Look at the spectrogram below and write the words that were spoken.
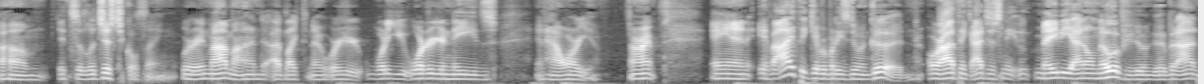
Um, it's a logistical thing. Where in my mind, I'd like to know where you what are you, what are your needs, and how are you. All right. And if I think everybody's doing good, or I think I just need, maybe I don't know if you're doing good, but I,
